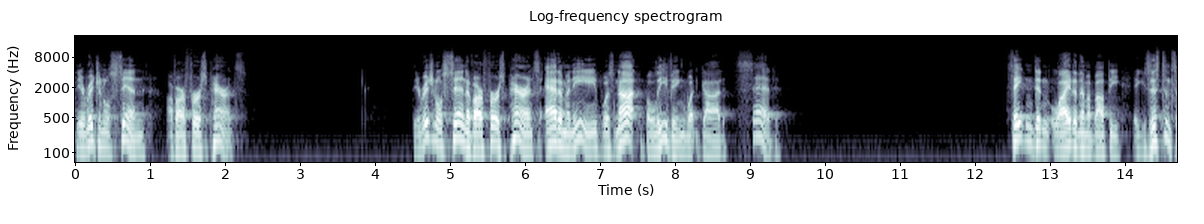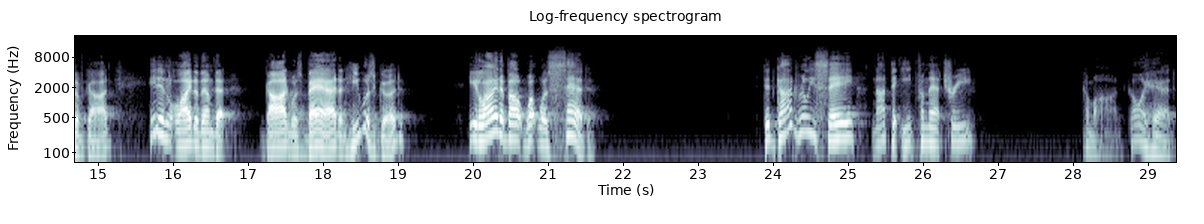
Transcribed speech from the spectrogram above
the original sin of our first parents. The original sin of our first parents, Adam and Eve, was not believing what God said. Satan didn't lie to them about the existence of God. He didn't lie to them that God was bad and he was good. He lied about what was said. Did God really say not to eat from that tree? Come on, go ahead.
